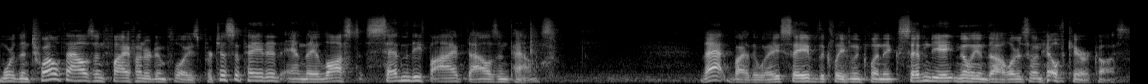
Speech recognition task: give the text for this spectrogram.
More than 12,500 employees participated and they lost 75,000 pounds. That, by the way, saved the Cleveland Clinic $78 million on healthcare costs.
